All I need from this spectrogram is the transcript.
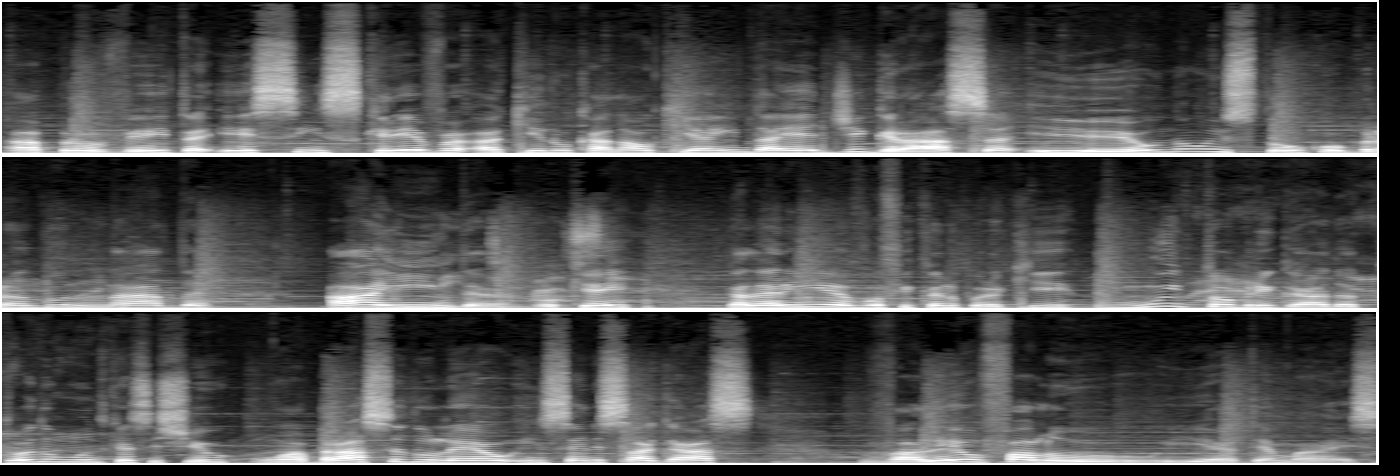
aproveita e se inscreva aqui no canal que ainda é de graça e eu não estou cobrando nada ainda, ok? Galerinha, eu vou ficando por aqui. Muito obrigado a todo mundo que assistiu. Um abraço do Léo, Insane Sagaz. Valeu, falou e até mais.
